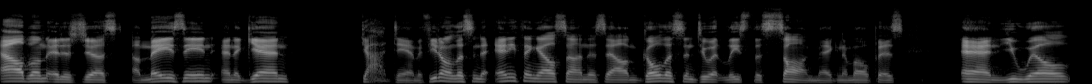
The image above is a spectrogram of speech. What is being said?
album. It is just amazing. And again, God damn, if you don't listen to anything else on this album, go listen to at least the song Magnum Opus, and you will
